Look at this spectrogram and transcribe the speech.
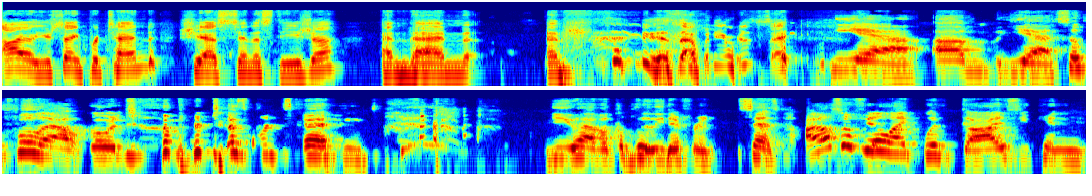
Ayo, you're saying pretend she has synesthesia, and then, and is that what you were saying? Yeah, um, yeah. So full out, go into just pretend you have a completely different sense. I also feel like with guys, you can,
